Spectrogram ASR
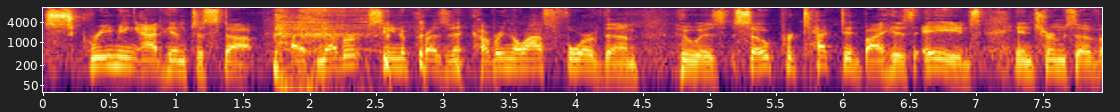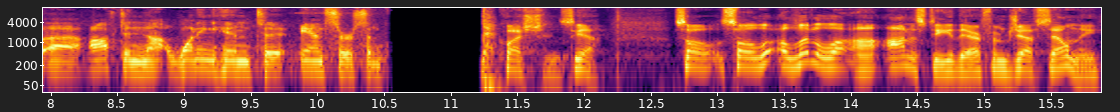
screaming at him to stop. I have never seen a president covering the last four of them who is so protected by his aides in terms of uh, often not wanting him to answer some questions. Yeah. So, so a little uh, honesty there from Jeff Zeleny.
